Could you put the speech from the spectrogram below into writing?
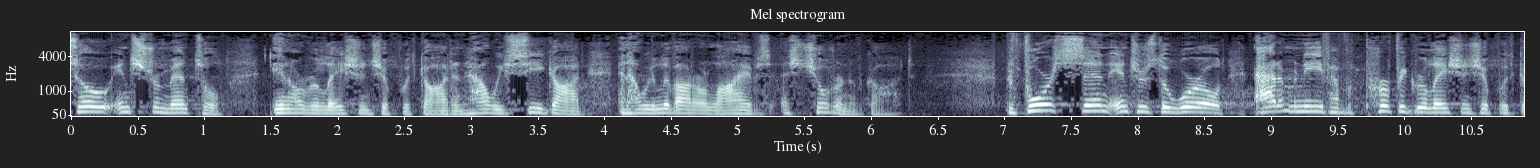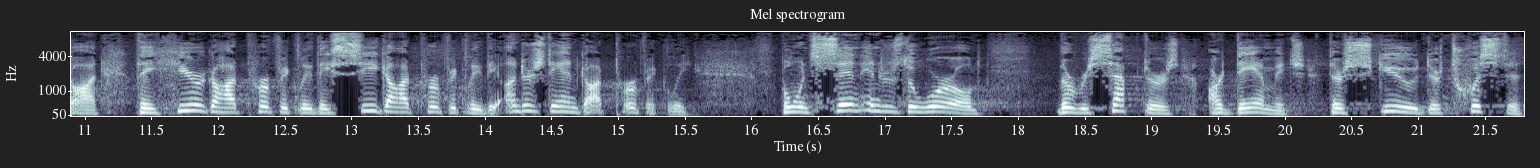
so instrumental in our relationship with God and how we see God and how we live out our lives as children of God. Before sin enters the world, Adam and Eve have a perfect relationship with God. They hear God perfectly, they see God perfectly, they understand God perfectly. But when sin enters the world, their receptors are damaged, they're skewed, they're twisted.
